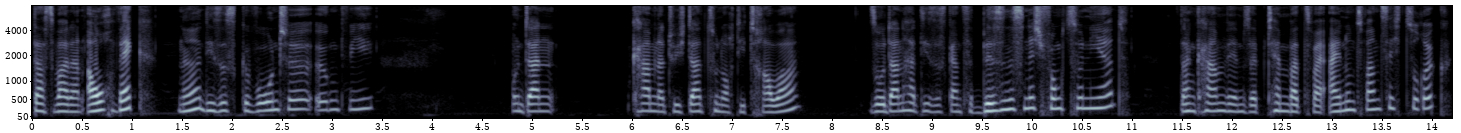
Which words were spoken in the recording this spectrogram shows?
das war dann auch weg, ne, dieses Gewohnte irgendwie. Und dann kam natürlich dazu noch die Trauer. So, dann hat dieses ganze Business nicht funktioniert. Dann kamen wir im September 2021 zurück.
